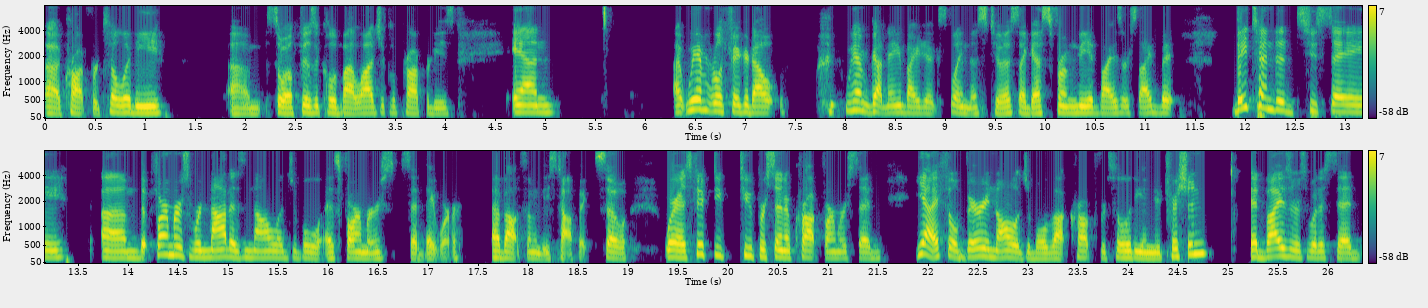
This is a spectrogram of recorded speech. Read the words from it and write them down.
uh, crop fertility, um, soil physical, and biological properties? And uh, we haven't really figured out, we haven't gotten anybody to explain this to us, I guess, from the advisor side, but they tended to say um, that farmers were not as knowledgeable as farmers said they were about some of these topics. So whereas 52% of crop farmers said, yeah, I feel very knowledgeable about crop fertility and nutrition, advisors would have said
